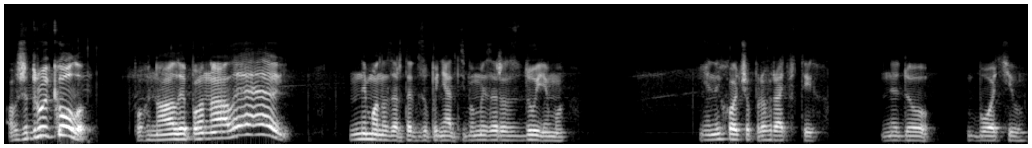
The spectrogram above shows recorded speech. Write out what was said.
А вже друге коло! Погнали, погнали! Ей! Не можна зараз так зупинятись, бо ми зараз здуємо. Я не хочу програти в тих недоботів.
